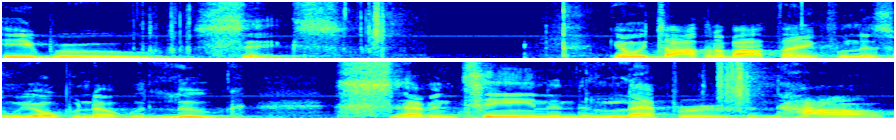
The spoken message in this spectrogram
Hebrew 6. Again, we're talking about thankfulness, and we opened up with Luke 17 and the lepers and how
